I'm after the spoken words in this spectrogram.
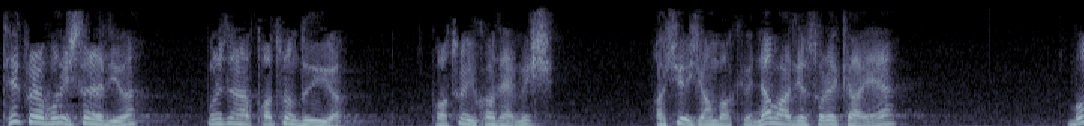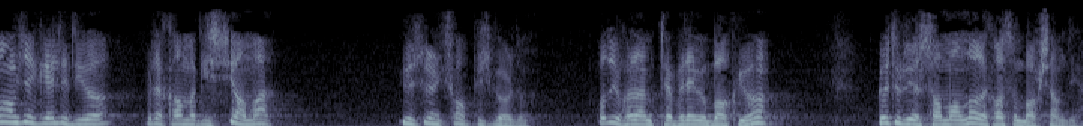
Tekrar bunu ısrar ediyor. Bunu üzerine patron duyuyor. Patron yukarıdaymış. Açıyor cam bakıyor. Ne var diyor soruyor hikayeye. Bu amca geldi diyor. Burada kalmak istiyor ama üstünü çok pis gördüm. O da yukarıdan tepeden bir bakıyor. Götür diyor samanlarla kalsın bu akşam diyor.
